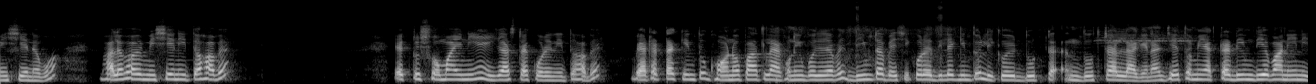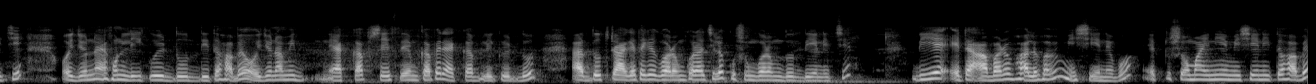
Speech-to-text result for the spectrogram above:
মিশিয়ে নেব। ভালোভাবে মিশিয়ে নিতে হবে। একটু সময় নিয়ে এই গাছটা করে নিতে হবে। ব্যাটারটা কিন্তু ঘন পাতলা, এখনই বোঝা যাবে। ডিমটা বেশি করে দিলে কিন্তু লিকুইড দুধটা দুধটা লাগে না। যেহেতু আমি একটা ডিম দিয়ে বানিয়ে নিচ্ছি, ওই জন্য এখন লিকুইড দুধ দিতে হবে। ওই জন্য আমি এক কাপ সেই সেম কাপের এক কাপ লিকুইড দুধ। আর দুধটা আগে থেকে গরম করা ছিল, কুসুম গরম দুধ দিয়ে নিচ্ছি। দিয়ে এটা আবারও ভালোভাবে মিশিয়ে নেব। একটু সময় নিয়ে মিশিয়ে নিতে হবে।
